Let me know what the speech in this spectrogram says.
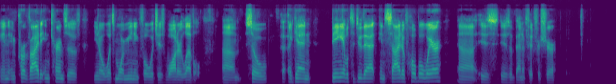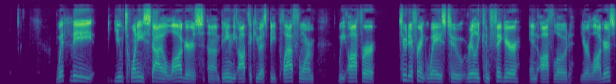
and, and provide it in terms of, you know, what's more meaningful, which is water level. Um, so again, being able to do that inside of HoboWare uh, is, is a benefit for sure. With the U20 style loggers um, being the Optic USB platform, we offer two different ways to really configure and offload your loggers.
